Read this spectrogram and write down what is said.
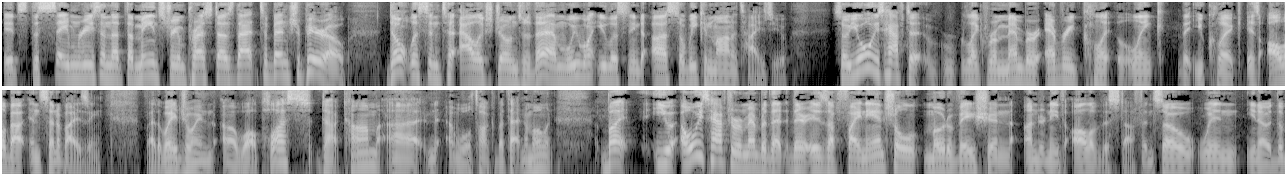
it's the same reason that the mainstream press does that to Ben Shapiro. Don't listen to Alex Jones or them. We want you listening to us so we can monetize you. So you always have to like remember every cl- link that you click is all about incentivizing. By the way, join uh, wallplus.com. Uh, we'll talk about that in a moment. But you always have to remember that there is a financial motivation underneath all of this stuff. And so when, you know, the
